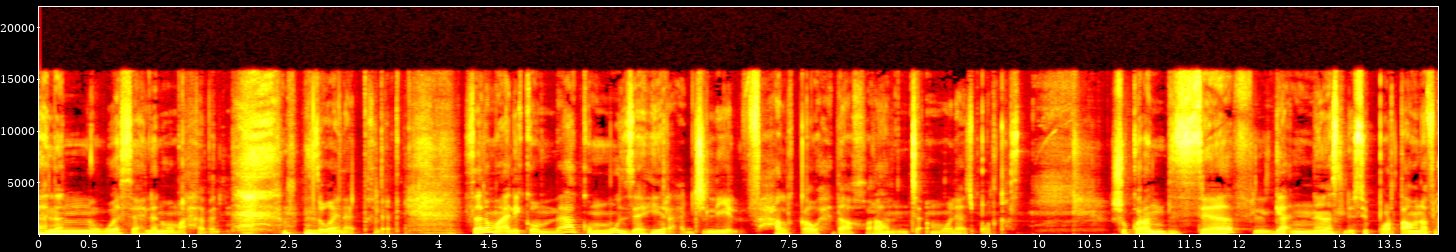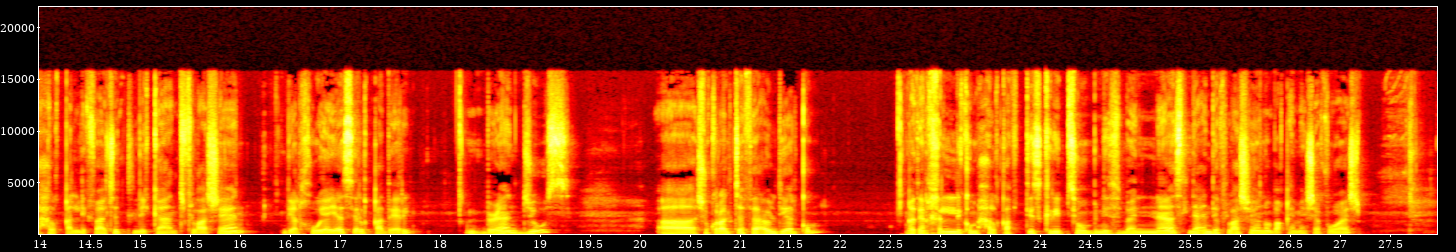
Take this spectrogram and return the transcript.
أهلا وسهلا ومرحبا. زوينة الدخلات السلام عليكم. معكم مزاهير عبد الجليل في حلقة واحدة أخرى من تأملات بودكاست. شكرا بزاف لكاع الناس اللي سيبورطاونا في الحلقة اللي فاتت اللي كانت ف la chaîne ديال خويا ياسر القديري براند جوس. آه شكرا للتفاعل ديالكم. غادي نخلي لكم الحلقة في ال description بالنسبة للناس اللي عندي ف la chaîne وباقي ما شافوهاش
